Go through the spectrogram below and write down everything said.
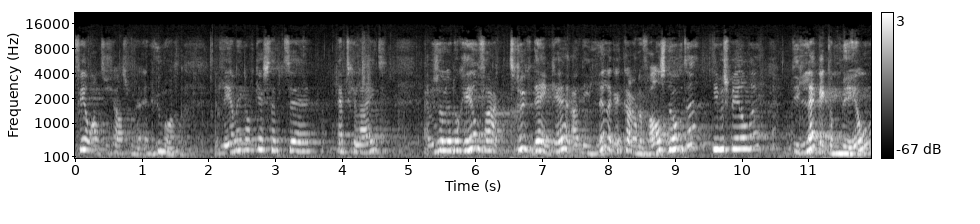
veel enthousiasme en humor het leerlingorkest hebt, hebt geleid. En we zullen nog heel vaak terugdenken aan die lelijke carnavalsdoten die we speelden. Die lekke kameel.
